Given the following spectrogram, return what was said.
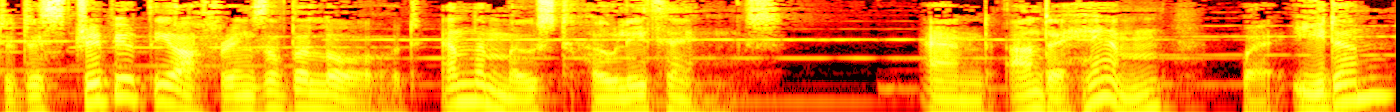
to distribute the offerings of the Lord and the most holy things. And under him were Eden,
